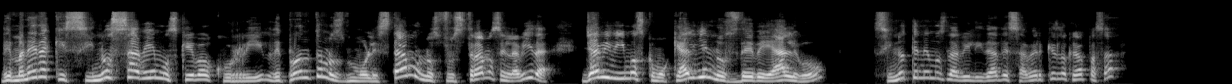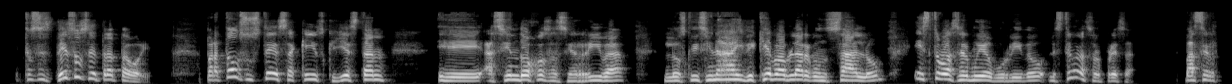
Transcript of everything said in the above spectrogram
De manera que si no sabemos qué va a ocurrir, de pronto nos molestamos, nos frustramos en la vida. Ya vivimos como que alguien nos debe algo si no tenemos la habilidad de saber qué es lo que va a pasar. Entonces, de eso se trata hoy. Para todos ustedes, aquellos que ya están eh, haciendo ojos hacia arriba, los que dicen, ay, ¿de qué va a hablar Gonzalo? Esto va a ser muy aburrido. Les tengo una sorpresa. Va a ser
